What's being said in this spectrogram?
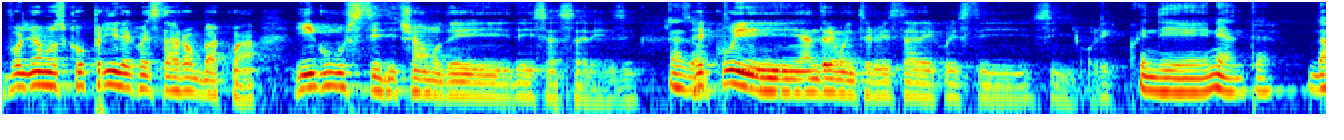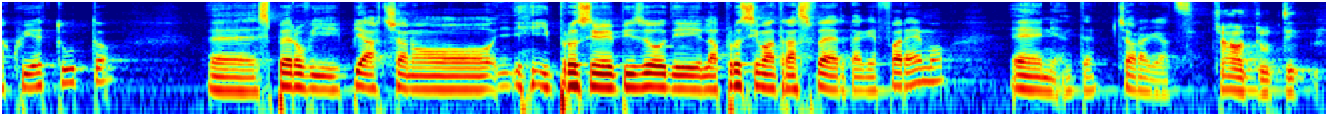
vogliamo scoprire questa roba qua, i gusti diciamo dei, dei sassaresi. Esatto. E qui andremo a intervistare questi signori. Quindi niente, da qui è tutto. Eh, spero vi piacciono i, i prossimi episodi, la prossima trasferta che faremo. E niente, ciao ragazzi. Ciao a tutti.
